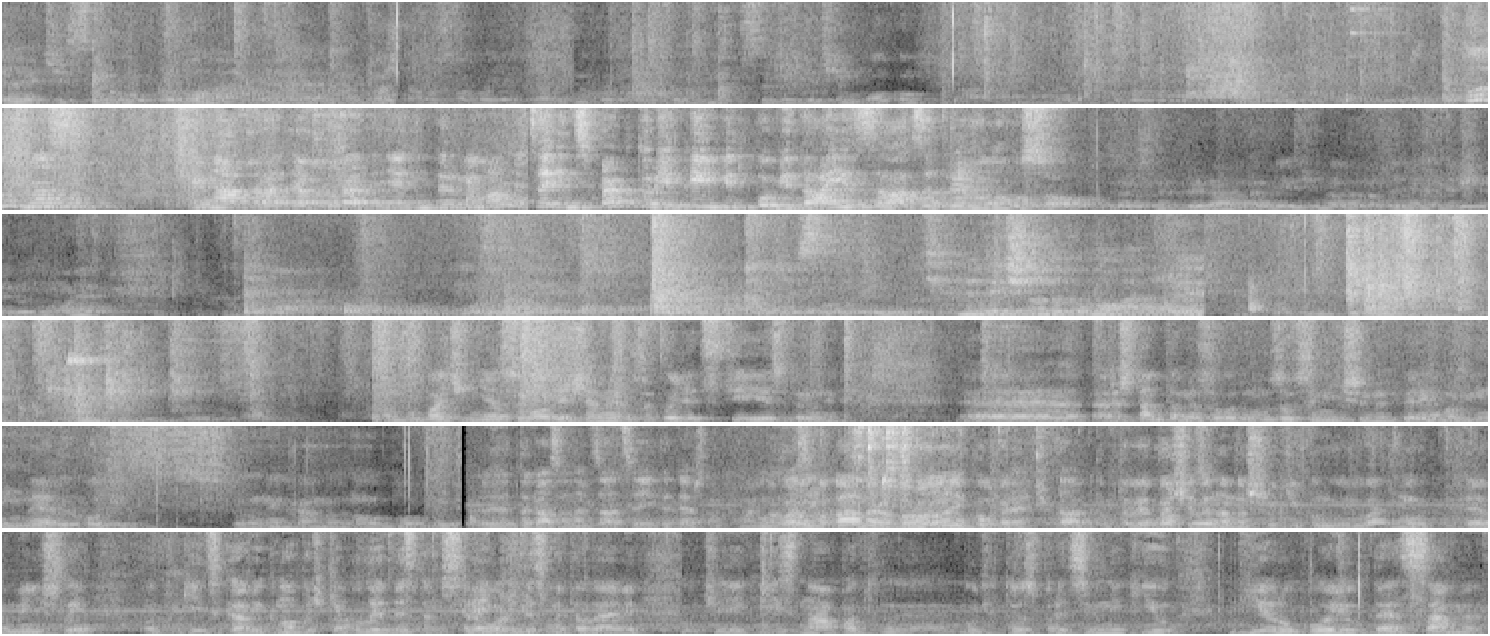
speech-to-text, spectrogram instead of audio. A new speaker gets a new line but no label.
Починаючи з цього пролога, е, кожна особа, яка знаходиться всевидячим оком,
Тут у нас кімната для проведення інтерв'ювання. Це інспектор, який відповідає за затриману особу.
зараз ми прийдемо, там є кімната надання медичної допомоги.
Медична допомога.
Там побачення з родичами заходять з цієї сторони. Е, Арештанта ми заводимо зовсім іншими дверима, він не виходить з сторони камерного блоку.
Е, Така сигналізація і теж там маю на увазі
Охоронно-
камери, охоронної
охоронно
Так.
Тобто ви бачили на маршруті конвоювання, ну, де ми йшли, от такі цікаві кнопочки
Так.
були, десь там середні, десь металеві. Чи якийсь напад, е, будь-хто з працівників б'є рукою, де саме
